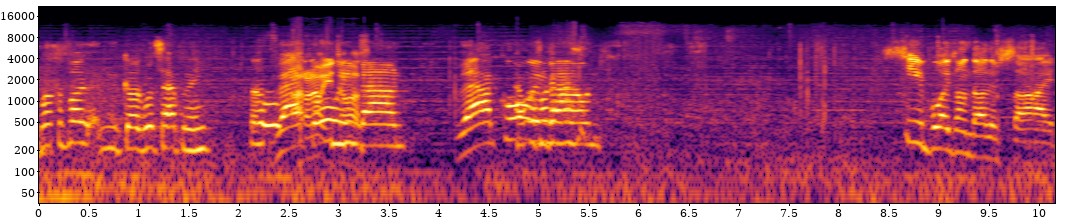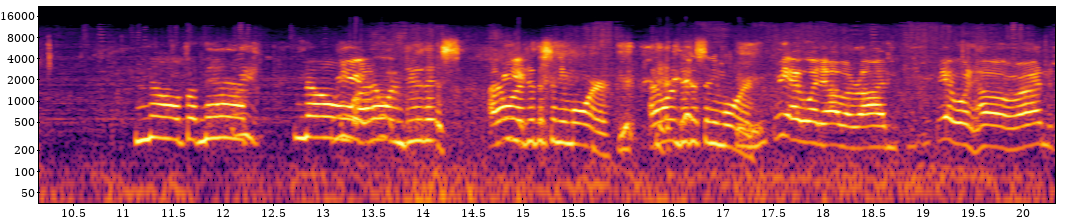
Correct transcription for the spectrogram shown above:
What the fuck? God, what's happening? Oh, I don't know, you tell us. inbound. Raccoon How inbound. See you boys on the other side. no, the map. No, we- I don't want to do this. I don't want to do this anymore. I don't want to do this anymore. We have one hell of a run. We have one hell of a run.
